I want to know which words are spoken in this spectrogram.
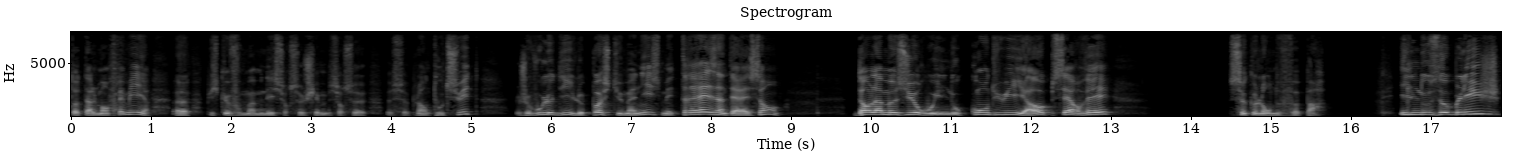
totalement frémir, euh, puisque vous m'amenez sur, ce, sur ce, ce plan tout de suite. Je vous le dis, le post-humanisme est très intéressant dans la mesure où il nous conduit à observer ce que l'on ne veut pas. Il nous oblige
